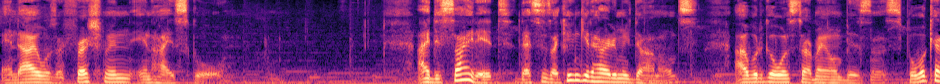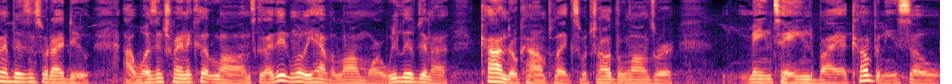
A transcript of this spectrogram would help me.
and I was a freshman in high school. I decided that since I couldn't get hired at McDonald's, I would go and start my own business. But what kind of business would I do? I wasn't trying to cut lawns because I didn't really have a lawnmower. We lived in a condo complex, which all the lawns were maintained by a company. So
